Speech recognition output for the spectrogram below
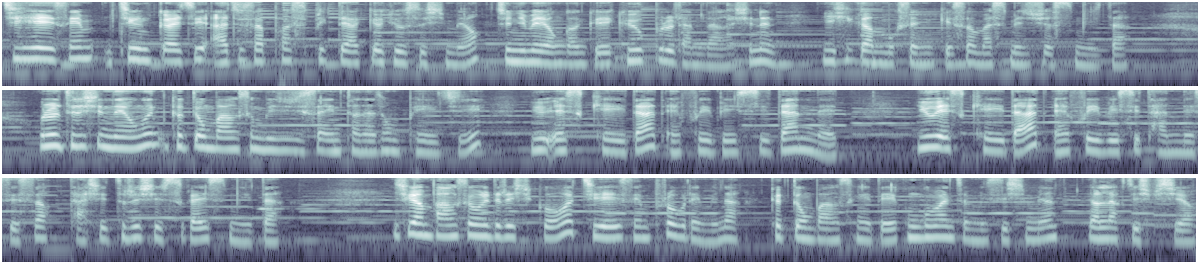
지혜의 샘 지금까지 아주사 퍼스픽 대학교 교수시며 주님의 영광교회 교육부를 담당하시는 이희감 목사님께서 말씀해 주셨습니다. 오늘 들으신 내용은 극동방송 미주지사 인터넷 홈페이지 usk.febc.net usk.febc.net에서 다시 들으실 수가 있습니다. 이 시간 방송을 들으시고 GSM 프로그램이나 극동방송에 대해 궁금한 점 있으시면 연락 주십시오.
